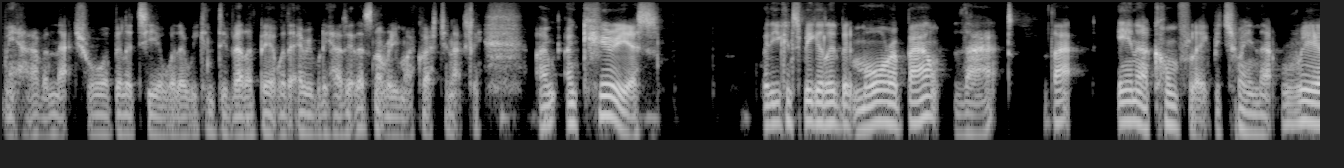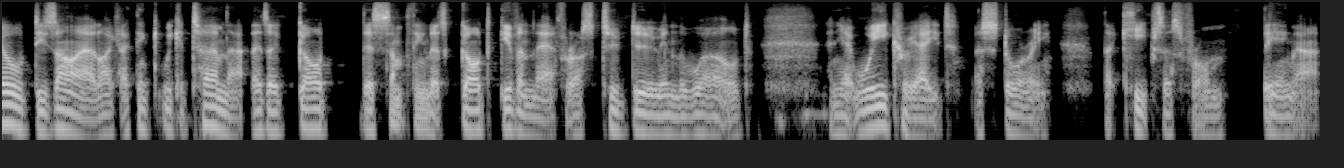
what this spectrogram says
we have a natural ability or whether we can develop it, whether everybody has it. That's not really my question, actually. I'm I'm curious whether you can speak a little bit more about that that inner conflict between that real desire like i think we could term that there's a god there's something that's God given there for us to do in the world. Mm-hmm. And yet we create a story that keeps us from being that.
